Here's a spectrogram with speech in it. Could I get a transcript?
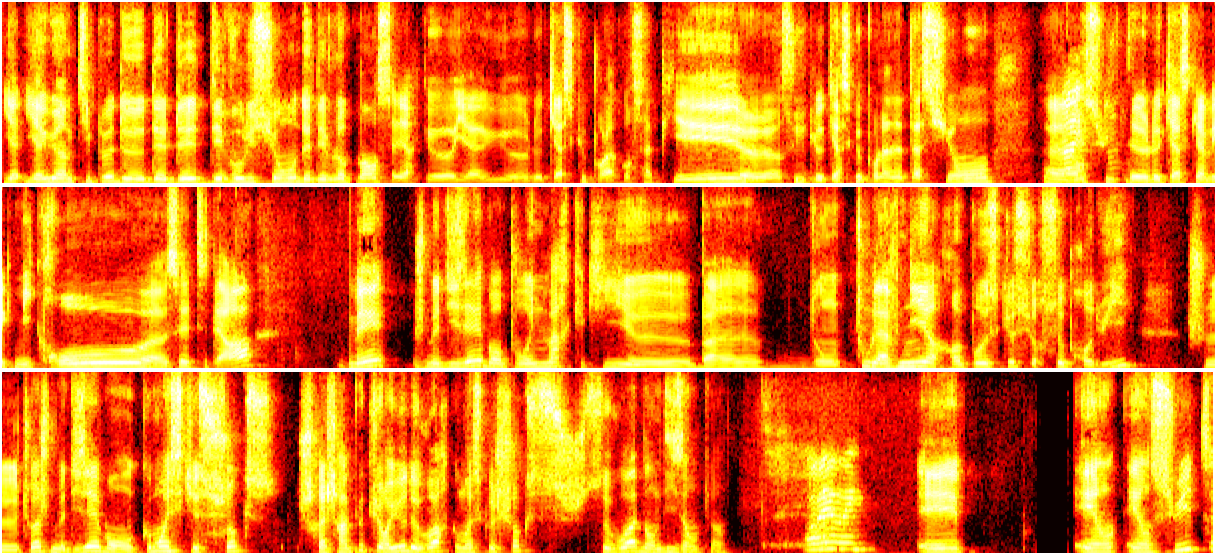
il y, a eu un petit peu d'évolution, de, développement, c'est-à-dire qu'il y a eu euh, le casque pour la course à pied, ensuite le casque pour la natation, ensuite le casque avec micro, etc. Mais je me disais, bon, pour une marque qui, ben, dont tout l'avenir repose que sur ce produit, je, tu vois, je me disais, bon, comment est-ce que Shox, je serais, un peu curieux de voir comment est-ce que Shox se voit dans 10 ans, tu vois. Oui, oui. Et, et, et ensuite,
